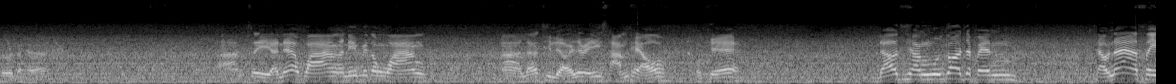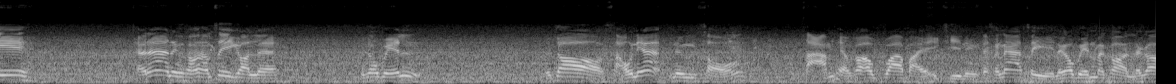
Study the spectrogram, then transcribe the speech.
ดูนะฮะสามสี่อันนี้วางอันนี้ไม่ต้องวางอ่าแล้วที่เหลือก็จะเป็นอีกสามแถวโอเค แล้วทางนู้นก็จะเป็นแถวหน้าสี่แถวหน้าหนึ่งสองสามสี่ก่อนเลยแล้วก็เว้น แล้วก็เสาเนี้ยหนึ่งสองสามแถวก็เอาว่าไปอีกทีหนึ่งแต่ข้างหน้าสี่แล้วก็เว้นมาก่อนแล้วก็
